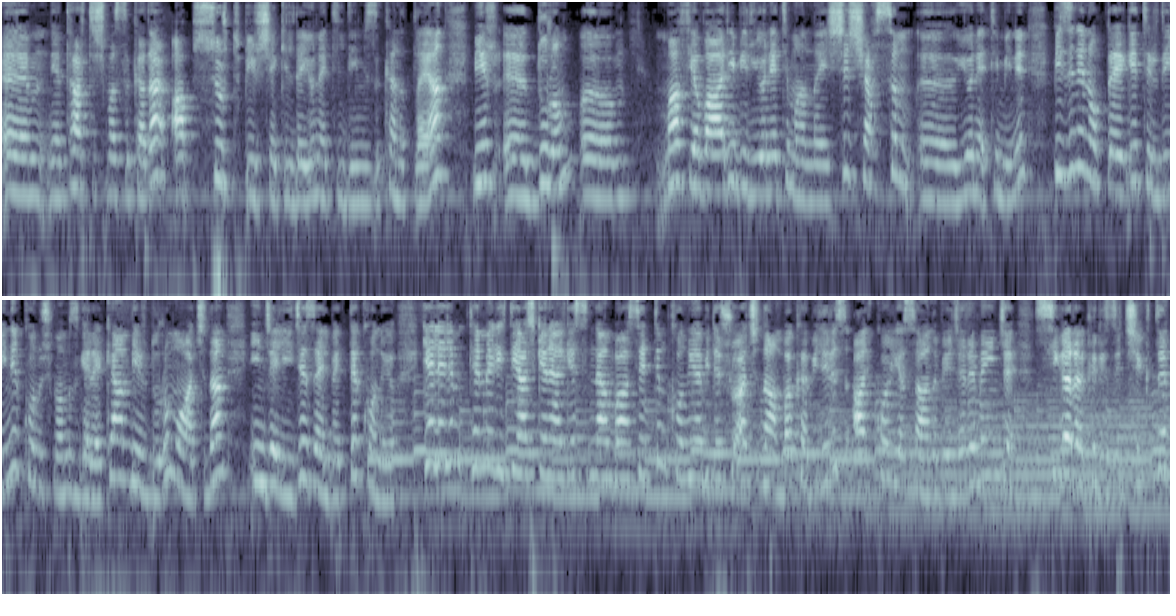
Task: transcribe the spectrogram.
e, tartışması kadar absürt bir şekilde yönetildiğimizi kanıtlayan bir e, durum. E, mafyavari bir yönetim anlayışı şahsım e, yönetiminin bizi ne noktaya getirdiğini konuşmamız gereken bir durum. O açıdan inceleyeceğiz elbette konuyu. Gelelim temel ihtiyaç genelgesinden bahsettim. Konuya bir de şu açıdan bakabiliriz. Alkol yasağını beceremeyince sigara krizi çıktı.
